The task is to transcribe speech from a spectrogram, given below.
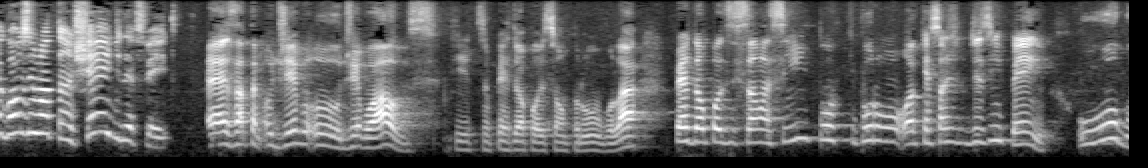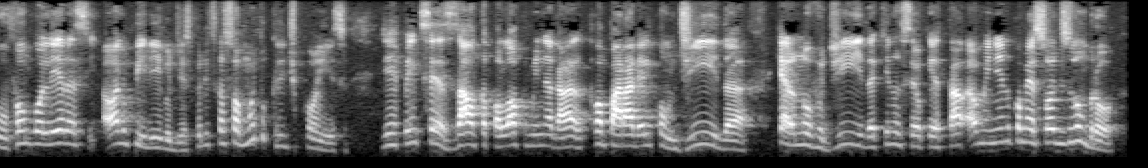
é igualzinho o Natan, cheio de defeito. É, exatamente. O Diego, o Diego Alves, que perdeu a posição para o Hugo lá, perdeu a posição assim por, por uma questão de desempenho. O Hugo foi um goleiro assim, olha o perigo disso, por isso que eu sou muito crítico com isso. De repente você exalta, coloca o menino, a galera, comparar ele com Dida, que era o novo Dida, que não sei o que tal. Aí o menino começou, deslumbrou.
